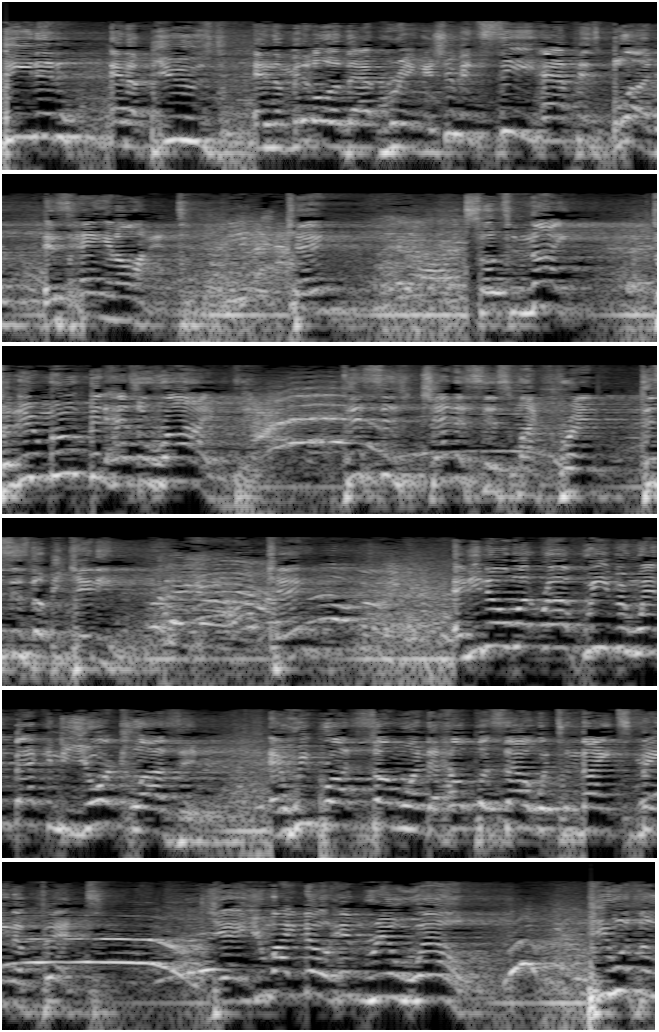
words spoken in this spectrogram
beaten and abused in the middle of that ring. As you can see, half his blood is hanging on it. Okay? So tonight, the new movement has arrived. This is Genesis, my friend. This is the beginning. Okay? And you know what, Ralph? We even went back into your closet and we brought someone to help us out with tonight's main event. Yeah, you might know him real well. He was a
